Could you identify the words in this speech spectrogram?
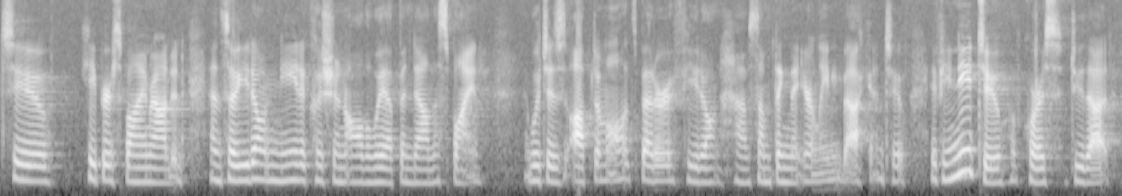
to keep your spine rounded. And so you don't need a cushion all the way up and down the spine, which is optimal. It's better if you don't have something that you're leaning back into. If you need to, of course, do that.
